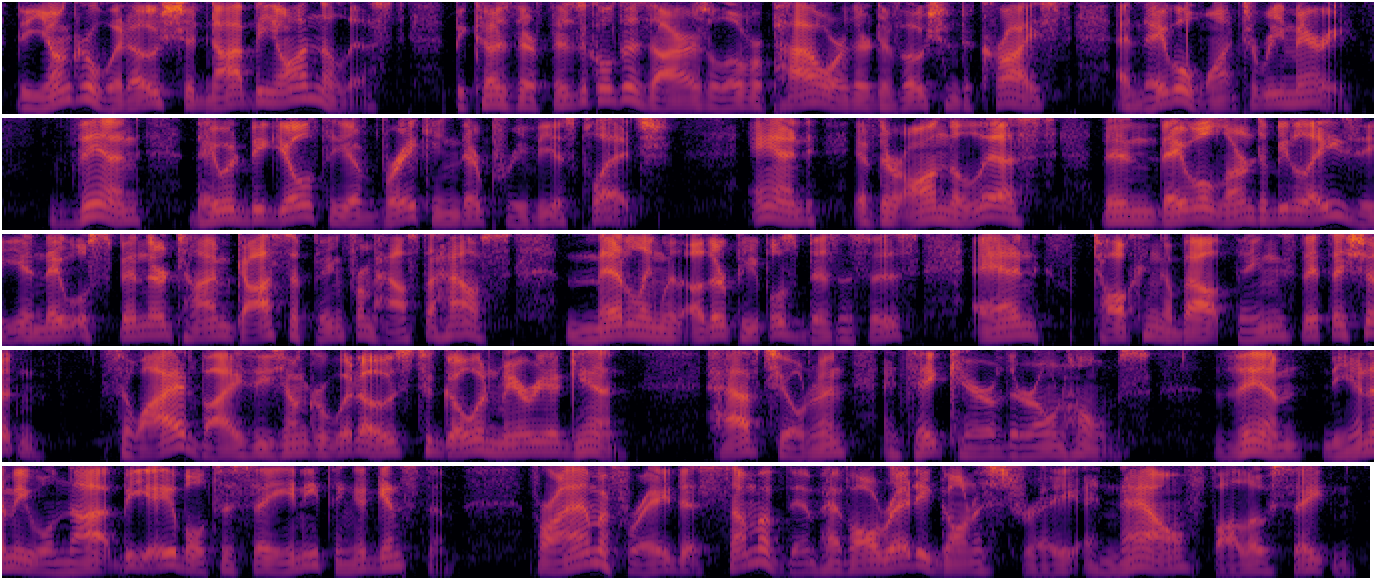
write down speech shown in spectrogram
The younger widows should not be on the list because their physical desires will overpower their devotion to Christ and they will want to remarry. Then they would be guilty of breaking their previous pledge. And if they're on the list, then they will learn to be lazy and they will spend their time gossiping from house to house, meddling with other people's businesses, and talking about things that they shouldn't. So I advise these younger widows to go and marry again, have children, and take care of their own homes. Then the enemy will not be able to say anything against them. For I am afraid that some of them have already gone astray and now follow Satan.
